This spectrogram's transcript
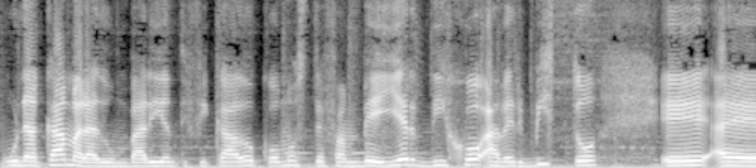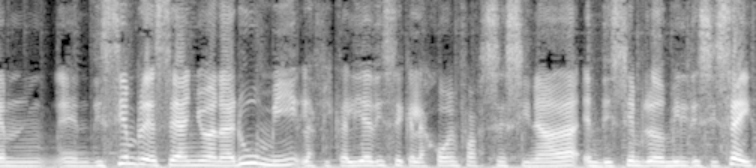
una cámara de un bar identificado como Stefan Bayer dijo haber visto eh, em, en diciembre de ese año a Narumi. La fiscalía dice que la joven fue asesinada en diciembre de 2016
